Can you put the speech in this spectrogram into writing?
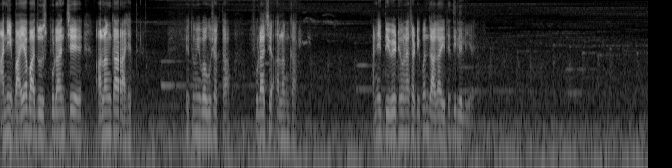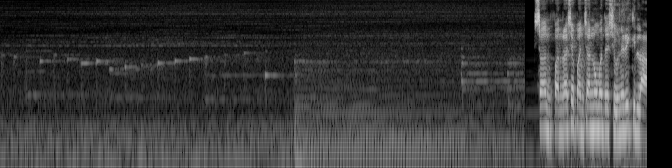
आणि बाह्य बाजूस फुलांचे अलंकार आहेत. हे तुम्ही बघू शकता. फुलाचे अलंकार. आणि दिवे ठेवण्यासाठी पण जागा इथे दिलेली आहे. सन पंधराशे पंच्याण्णवमध्ये शिवनेरी किल्ला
